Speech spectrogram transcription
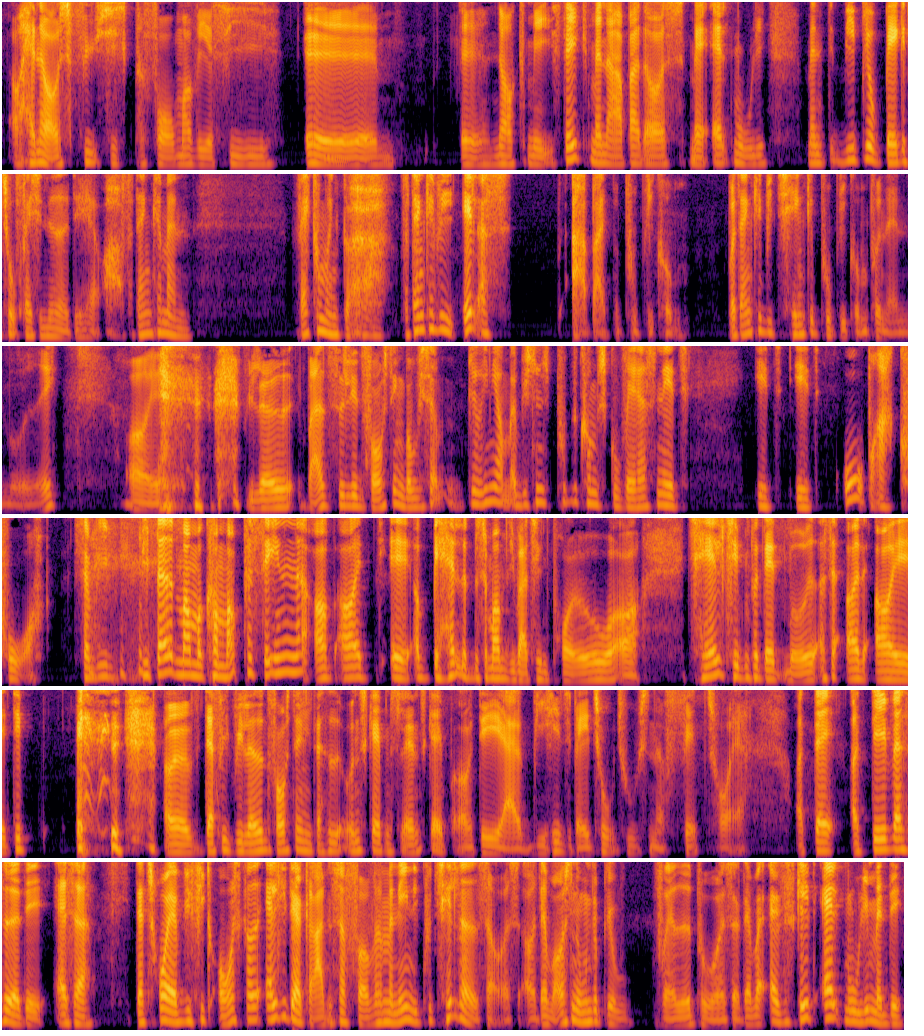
og han er også fysisk performer, vil jeg sige, øh, øh, nok mest, ikke? Men arbejder også med alt muligt. Men vi blev begge to fascineret af det her. Åh, hvordan kan man, hvad kan man gøre? Hvordan kan vi ellers arbejde med publikum? Hvordan kan vi tænke publikum på en anden måde, ikke? Og øh, vi lavede meget tidligt en forskning, hvor vi så blev enige om, at vi synes publikum skulle være sådan et, et, et operakor. Så vi, vi bad dem om at komme op på scenen og, og, øh, og behandle dem, som om de var til en prøve, og tale til dem på den måde. Og, så, og, og øh, det og der fik vi lavet en forskning, der hed Ondskabens Landskab, og det er vi er helt tilbage i 2005, tror jeg. Og, da, og det, hvad hedder det, altså, der tror jeg, at vi fik overskrevet alle de der grænser for, hvad man egentlig kunne tillade sig også. Og der var også nogen, der blev vrede på os. Og der var altså sket alt muligt, men det,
